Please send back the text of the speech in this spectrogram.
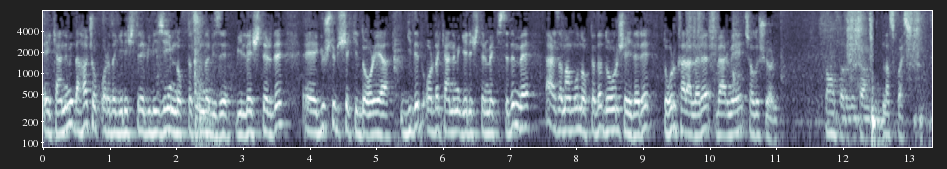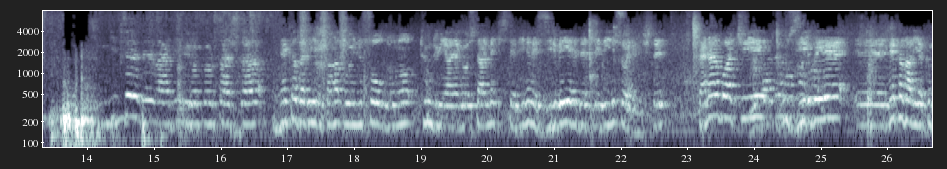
e, kendimi daha çok orada geliştirebileceğim noktasında bizi birleştirdi. E, güçlü bir şekilde oraya gidip orada kendimi geliştirmek istedim ve her zaman bu noktada doğru şeyleri, doğru kararları vermeye çalışıyorum. Son soru. Last question. İngiltere'de verdiği bir röportajda ne kadar iyi bir kanat oyuncusu olduğunu tüm dünyaya göstermek istediğini ve zirveyi hedeflediğini söylemişti. Fenerbahçe'yi bu zirveye e, ne kadar yakın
